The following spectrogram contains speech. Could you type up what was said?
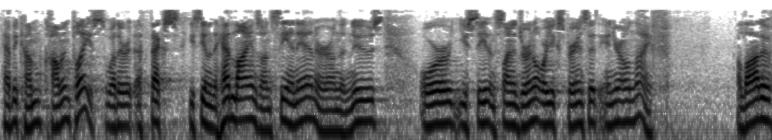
have become commonplace, whether it affects, you see it in the headlines on CNN or on the news, or you see it in the Salina Journal, or you experience it in your own life. A lot of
